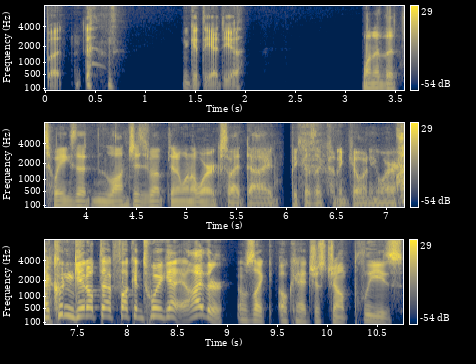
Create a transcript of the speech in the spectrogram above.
but you get the idea. One of the twigs that launches you up didn't want to work, so I died because I couldn't go anywhere. I couldn't get up that fucking twig either. I was like, okay, just jump, please.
